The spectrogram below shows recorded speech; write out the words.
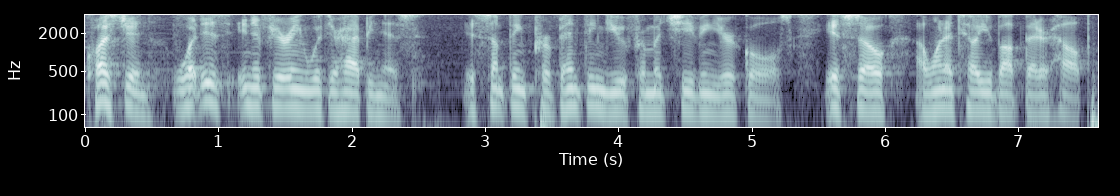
Question What is interfering with your happiness? Is something preventing you from achieving your goals? If so, I want to tell you about BetterHelp.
